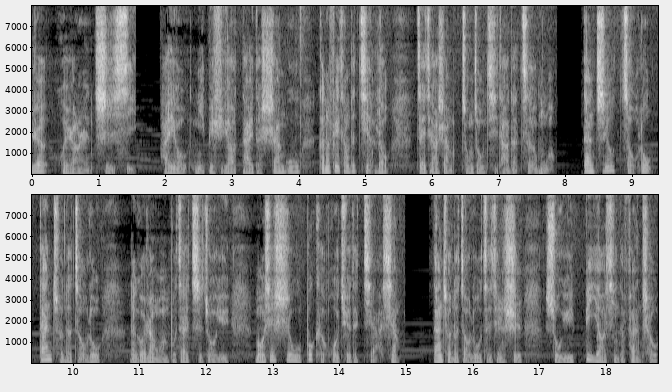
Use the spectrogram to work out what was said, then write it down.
热会让人窒息。还有你必须要待的山屋，可能非常的简陋，再加上种种其他的折磨。但只有走路，单纯的走路，能够让我们不再执着于某些事物不可或缺的假象。单纯的走路这件事，属于必要性的范畴，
